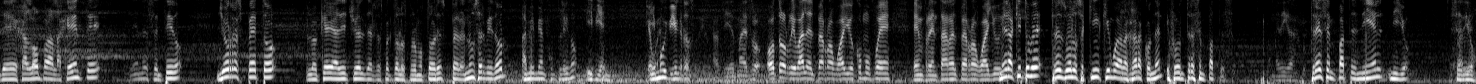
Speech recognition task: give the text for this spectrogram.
de jalón para la gente, ¿sí? en ese sentido. Yo respeto lo que haya dicho él de respecto a los promotores, pero en un servidor a mí me han cumplido y bien. Qué y bueno. muy bien, gracias. Así es, maestro. Otro rival, el perro aguayo. ¿Cómo fue enfrentar al perro aguayo? Mira, Y- aquí tuve tres duelos aquí, aquí en Guadalajara con él y fueron tres empates. No me diga. Tres empates, ni él ni yo. Se dio.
